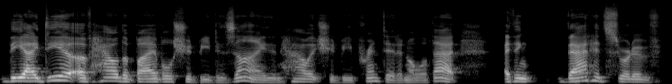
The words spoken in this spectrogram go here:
the idea of how the Bible should be designed and how it should be printed and all of that, I think that had sort of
